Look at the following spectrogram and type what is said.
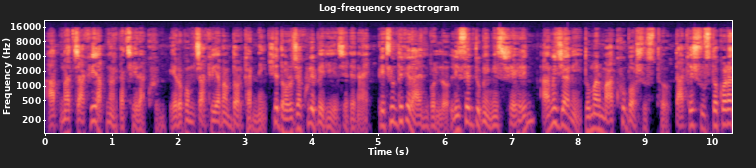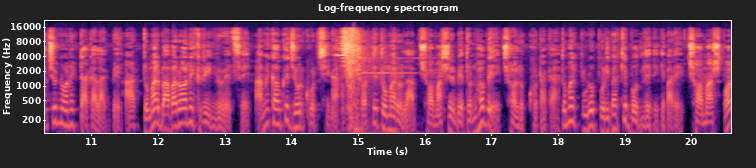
আপনার চাকরি আপনার কাছেই রাখুন। এরকম চাকরি আমার দরকার নেই। সে দরজা খুলে বেরিয়ে যেতে নেয়। পেছন থেকে রায়ন বলল listen to me miss Shehrin. আমি জানি তোমার মা খুব অসুস্থ। তাকে সুস্থ করার জন্য অনেক টাকা লাগবে। আর তোমার বাবারও অনেক ঋণ রয়েছে। আমি কাউকে জোর করছি না। শর্তে তোমারও লাভ। ছ মাসের বেতন হবে ছ লক্ষ টাকা। তোমার পুরো পরিবারকে বদলে দিতে পারে। ছ মাস পর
